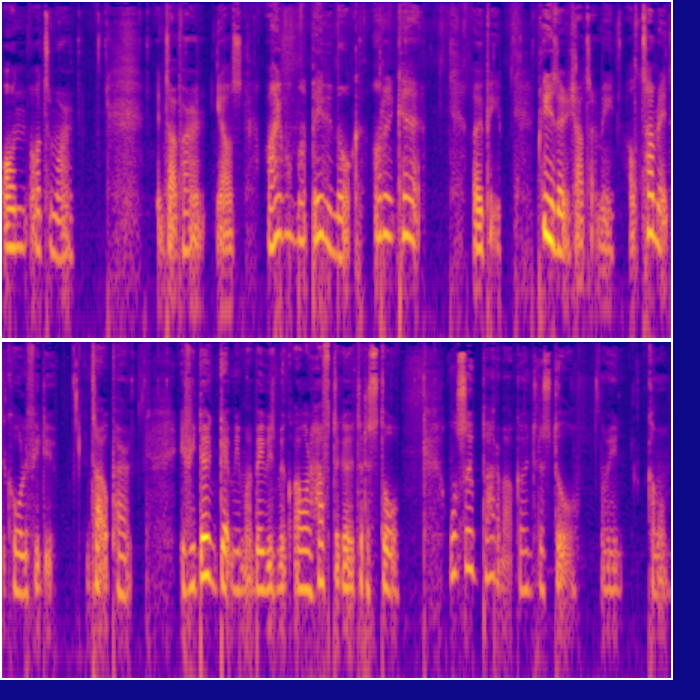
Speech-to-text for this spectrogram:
on or tomorrow. Entitled parent yells, I want my baby milk. I don't care. OP, please don't shout at me. I'll terminate the call if you do. Entitled parent, if you don't get me my baby's milk, I will have to go to the store. What's so bad about going to the store? I mean, come on.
